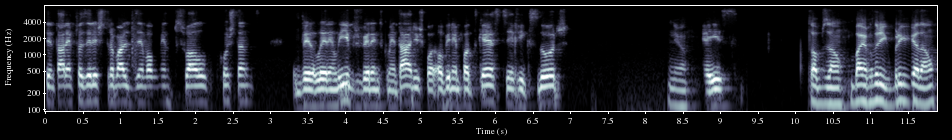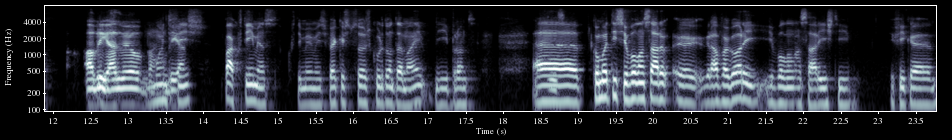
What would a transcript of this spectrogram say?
tentarem fazer este trabalho de desenvolvimento pessoal constante. Ver, lerem livros, verem documentários, ouvirem podcasts enriquecedores. Yeah. É isso. Topzão. Bem, Rodrigo, brigadão. Obrigado, eu. Muito obrigado. fixe. Pá, curti imenso. Curti imenso. Espero que as pessoas curtam também e pronto. Uh, como eu disse, eu vou lançar, uh, gravo agora e, e, vou lançar isto e, e fica,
